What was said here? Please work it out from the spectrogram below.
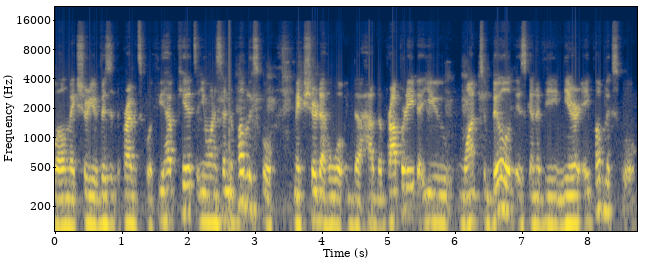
well make sure you visit the private school. If you have kids and you want to send to public school make sure that the how the property that you want to build is going to be near a public school.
